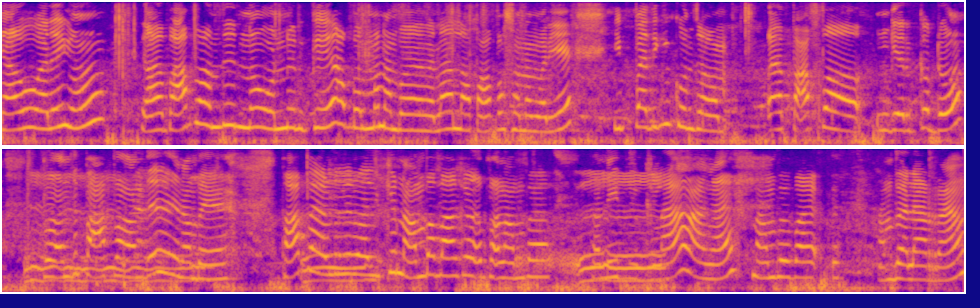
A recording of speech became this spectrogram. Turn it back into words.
நவ் வரையும் பாப்பா வந்து இருக்குது அப்புறமா நம்ம விளாட்லாம் பாப்பா சொன்ன மாதிரியே. இப்போதைக்கு கொஞ்சம் பாப்பா இங்கே இருக்கட்டும். இப்போ வந்து பாப்பா வந்து நம்ம பாப்பா எழுதுற வரைக்கும் நம்ம பார்க்க இப்போ நம்ம பண்ணிட்டு இருக்கலாம். வாங்க நம்ம பா நம்ம விளாட்றேன்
